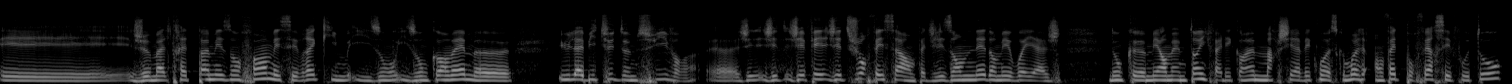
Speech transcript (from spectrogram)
Et je maltraite pas mes enfants, mais c'est vrai qu'ils ont, ils ont quand même eu l'habitude de me suivre. J'ai toujours fait ça, en fait. Je les emmenais dans mes voyages. Donc, euh, mais en même temps, il fallait quand même marcher avec moi. Parce que moi, en fait, pour faire ces photos,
